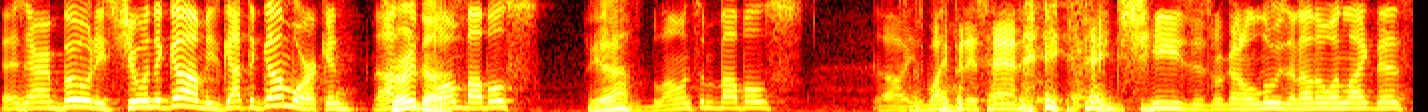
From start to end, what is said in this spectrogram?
There's Aaron Boone. He's chewing the gum. He's got the gum working. Oh, Sure he he's Blowing bubbles. yeah. He's blowing some bubbles. Oh, he's wiping his head. he's saying, "Jesus, we're going to lose another one like this."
